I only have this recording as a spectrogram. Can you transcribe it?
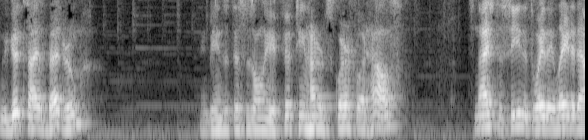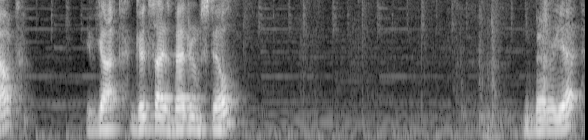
The good sized bedroom. It means that this is only a 1500 square foot house. It's nice to see that the way they laid it out. You've got good sized bedrooms still. Better yet,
